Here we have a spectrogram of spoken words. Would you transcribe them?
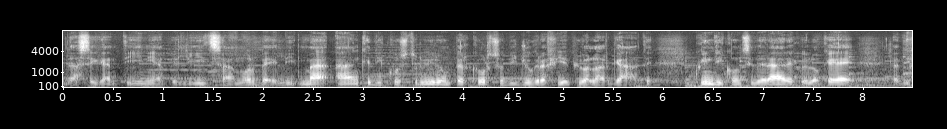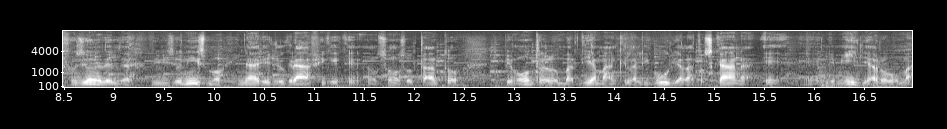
da Segantini a Pellizza a Morbelli, ma anche di costruire un percorso di geografie più allargate, quindi considerare quello che è la diffusione del divisionismo in aree geografiche che non sono soltanto il Piemonte, la Lombardia, ma anche la Liguria, la Toscana e eh, l'Emilia, Roma,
